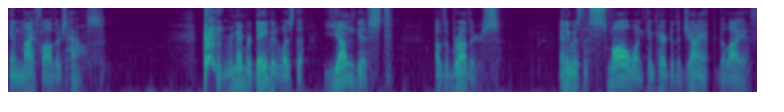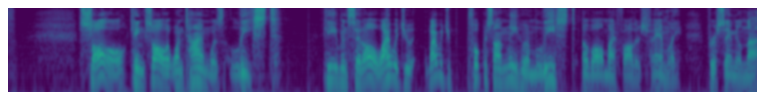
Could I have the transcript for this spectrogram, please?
in my father's house. Remember, David was the youngest of the brothers, and he was the small one compared to the giant Goliath. Saul, King Saul, at one time was least. He even said, "Oh, why would you why would you focus on me who am least of all my father's family?" 1 Samuel 9.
